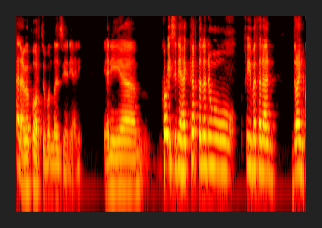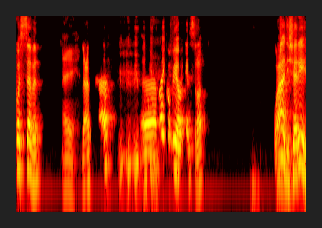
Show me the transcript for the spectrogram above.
ألعبه portable أزين يعني. يعني كويس إني hack رت لأنه في مثلا Dragon Quest 7 إيه. آه، ما يكون فيها أوركسترا. وعادي شاريها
